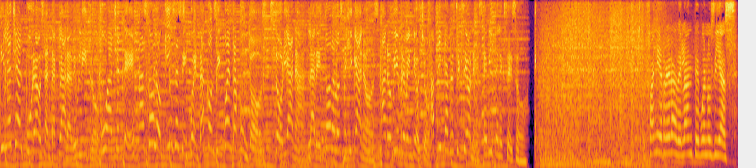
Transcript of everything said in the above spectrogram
Y leche al pura o Santa Clara de un litro UHT a solo 15.50 con 50 puntos. Soriana, la de todos los mexicanos. A noviembre 28, aplican restricciones, evita el exceso. Fanny Herrera, adelante, buenos días.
